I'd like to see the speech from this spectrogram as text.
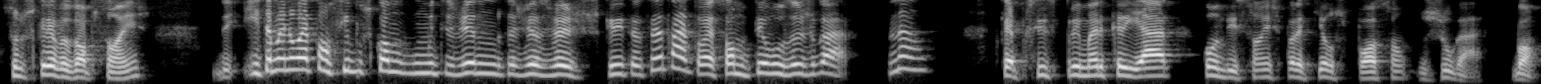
subscreva as opções, e também não é tão simples como muitas vezes, muitas vezes vejo escritas, então é só metê-los a jogar. Não. Porque é preciso primeiro criar condições para que eles possam jogar. Bom,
